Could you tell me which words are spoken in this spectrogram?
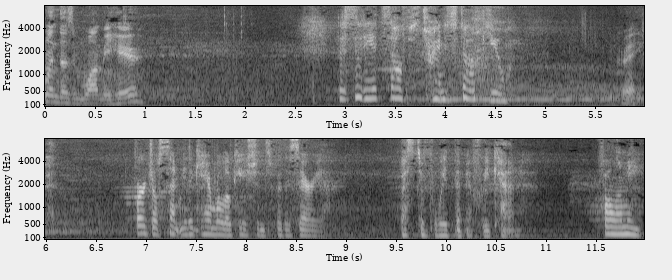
Someone doesn't want me here? The city itself is trying to stop you. Great. Vergil sent me the camera locations for this area. Best avoid them if we can. Follow me.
